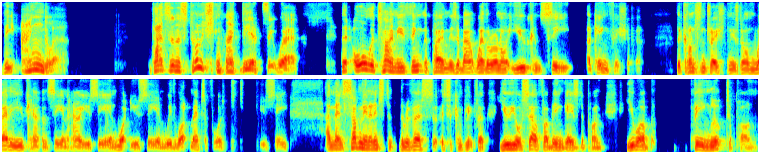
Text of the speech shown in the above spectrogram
the angler. That's an astonishing idea, as it were that all the time you think the poem is about whether or not you can see a kingfisher. The concentration is on whether you can see and how you see and what you see and with what metaphors you see. And then suddenly, in an instant, the reverse, it's a complete flip. You yourself are being gazed upon, you are being looked upon.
